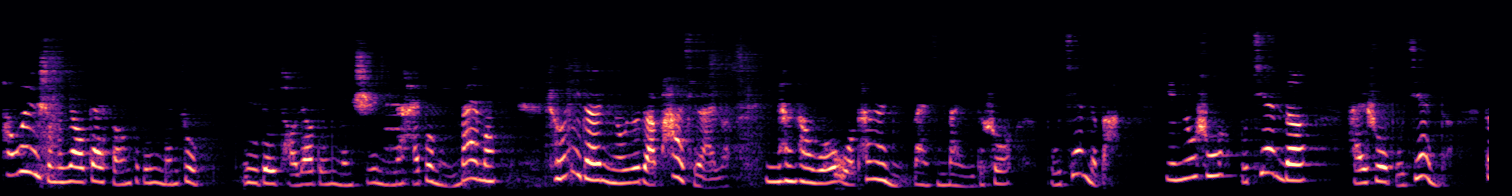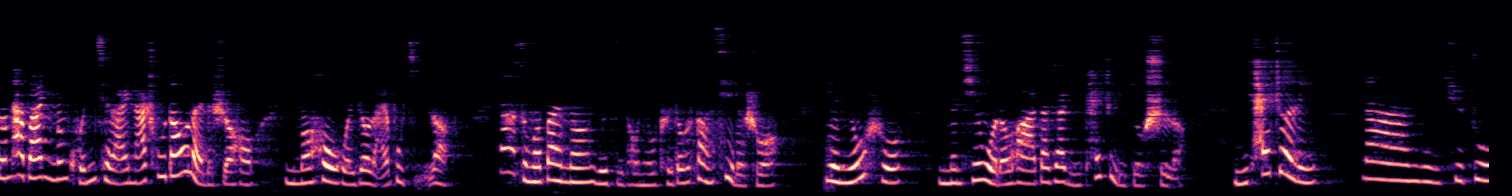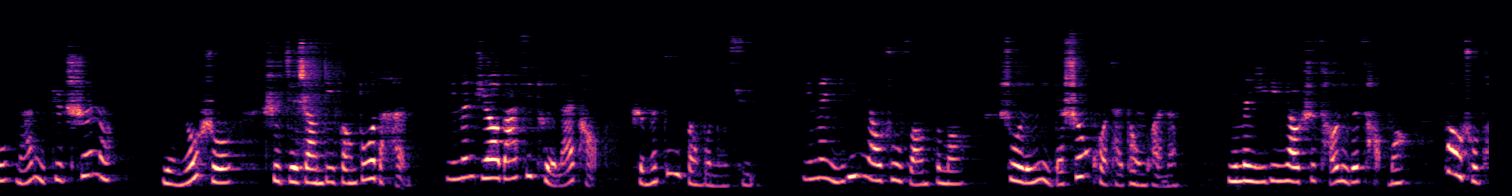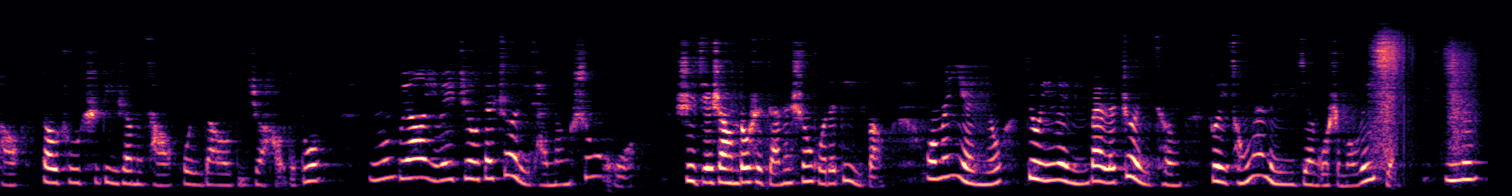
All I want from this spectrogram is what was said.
他为什么要盖房子给你们住，预备草料给你们吃？你们还不明白吗？城里的牛有点怕起来了。你看看我，我看看你，半信半疑地说：“不见得吧？”野牛说：“不见得。”还说：“不见得。”等他把你们捆起来，拿出刀来的时候，你们后悔就来不及了。那怎么办呢？有几头牛垂头丧气地说。野牛说：“你们听我的话，大家离开这里就是了。离开这里。”那你去住哪里去吃呢？野牛说：“世界上地方多得很，你们只要拔起腿来跑，什么地方不能去？你们一定要住房子吗？树林里的生活才痛快呢。你们一定要吃草里的草吗？到处跑，到处吃地上的草，味道比这好得多。你们不要以为只有在这里才能生活，世界上都是咱们生活的地方。我们野牛就因为明白了这一层。”所以从来没遇见过什么危险。你们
